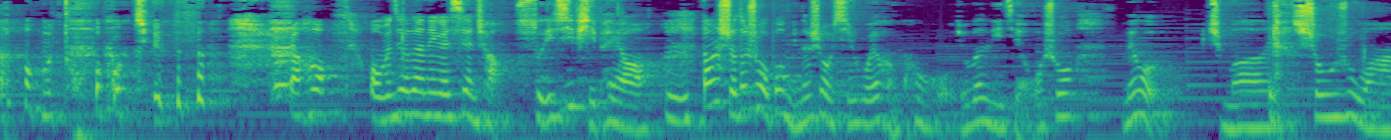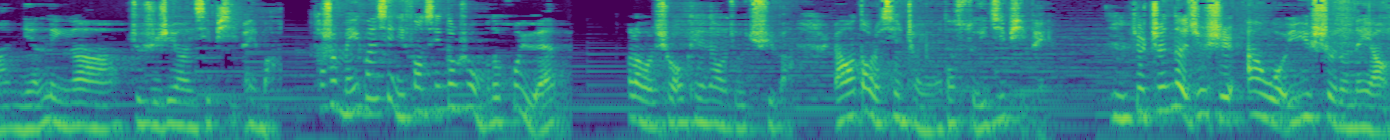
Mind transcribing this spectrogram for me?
我们拖过去，然后我们就在那个现场随机匹配哦。嗯当时的时候我报名的时候，其实我也很困惑，我就问李姐，我说没有什么收入啊、年龄啊，就是这样一些匹配嘛。她说没关系，你放心，都是我们的会员。后来我就说 OK，那我就去吧。然后到了现场以后，他随机匹配。嗯就真的就是按我预设的那样，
